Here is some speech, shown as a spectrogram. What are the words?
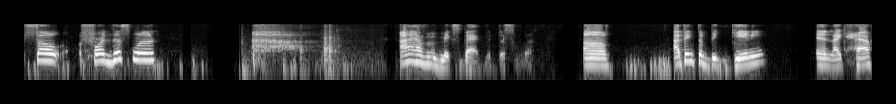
So for this one, I have a mixed bag with this one. Um, I think the beginning and like half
